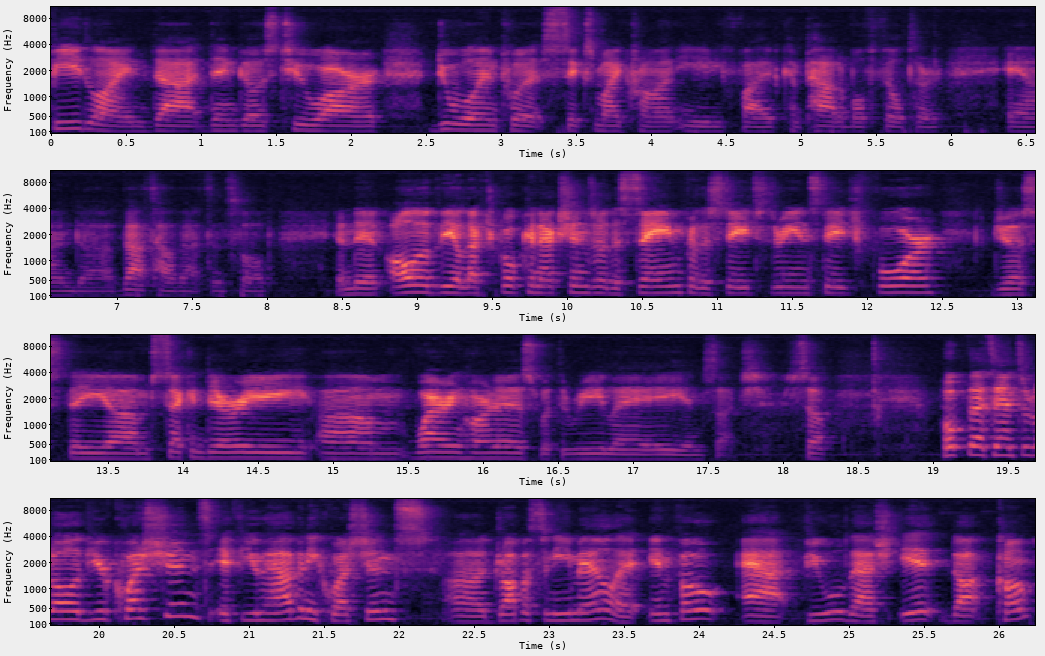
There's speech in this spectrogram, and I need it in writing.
feed line that then goes to our dual input 6 micron E85 compatible filter and uh, that's how that's installed. And then all of the electrical connections are the same for the stage 3 and stage 4 just the um, secondary um, wiring harness with the relay and such. So Hope that's answered all of your questions. If you have any questions, uh, drop us an email at info at fuel-it.com.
